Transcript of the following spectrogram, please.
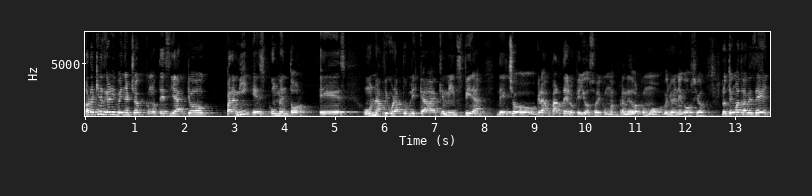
Ahora, ¿quién es Gary Vaynerchuk? Como te decía, yo, para mí es un mentor, es una figura pública que me inspira. De hecho, gran parte de lo que yo soy como emprendedor, como dueño de negocio, lo tengo a través de él,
